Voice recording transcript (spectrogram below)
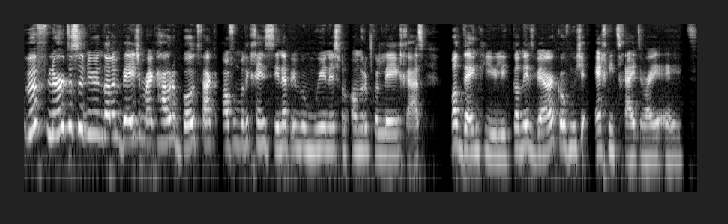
We flirten ze nu en dan een beetje, maar ik hou de boot vaak af omdat ik geen zin heb in bemoeienis van andere collega's. Wat denken jullie? Kan dit werken of moet je echt niet schijten waar je eet?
